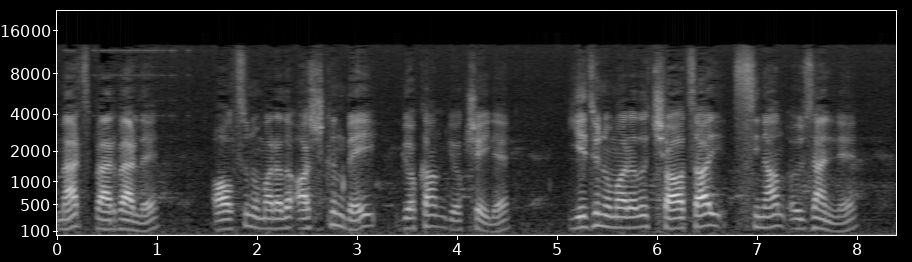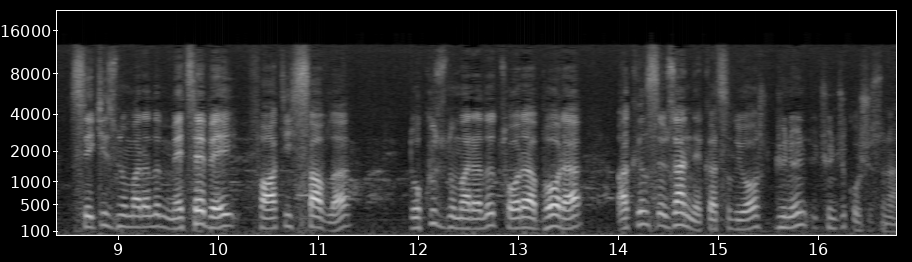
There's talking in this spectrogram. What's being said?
Mert Berber'le, 6 numaralı Aşkın Bey Gökhan Gökçe ile, 7 numaralı Çağatay Sinan Özen'le, 8 numaralı Mete Bey Fatih Sav'la, 9 numaralı Tora Bora Akın Sözen'le katılıyor günün 3. koşusuna.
